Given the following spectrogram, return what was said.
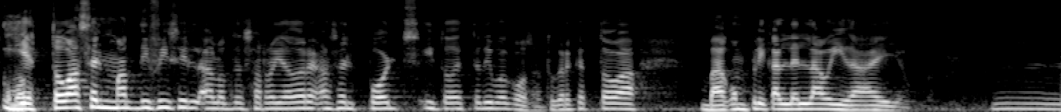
como- ¿Y esto va a ser más difícil a los desarrolladores hacer ports y todo este tipo de cosas? ¿Tú crees que esto va, va a complicarles la vida a ellos? Mm.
